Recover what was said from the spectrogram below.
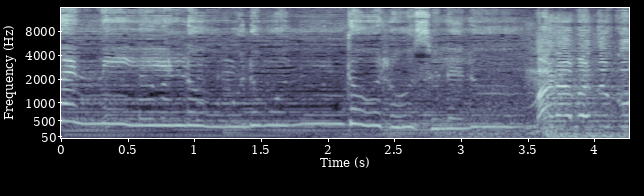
కన్నీళ్ళు మును ముందు రోజులలో. మన బతుకు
